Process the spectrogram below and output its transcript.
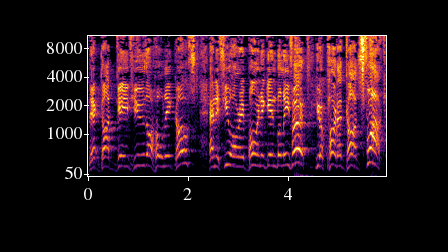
that God gave you the Holy Ghost. And if you are a born again believer, you're part of God's flock.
